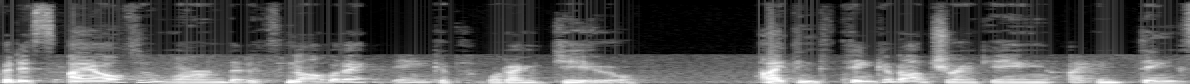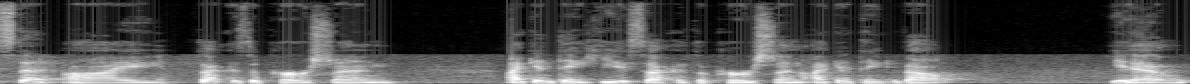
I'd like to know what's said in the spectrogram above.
But it's, I also learned that it's not what I think, it's what I do. I can think about drinking. I can think that I suck as a person. I can think you suck as a person. I can think about, you know,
